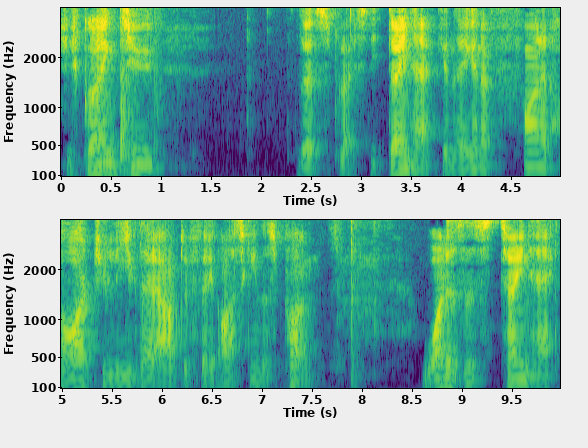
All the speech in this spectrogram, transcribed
She's going to this place, the Dainhack, and they're going to find it hard to leave that out if they're asking this poem. What is this Dainhack?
